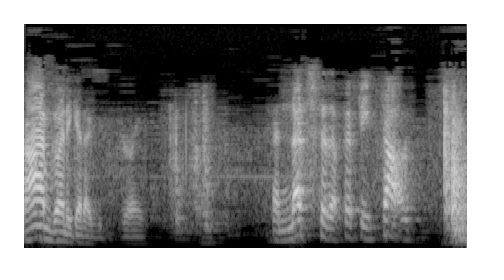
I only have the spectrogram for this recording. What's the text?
I'm going to get a drink. And nuts to the 50,000.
